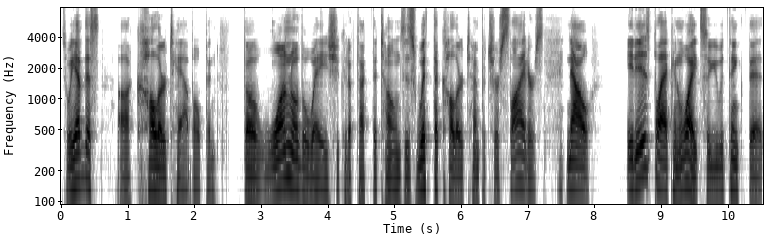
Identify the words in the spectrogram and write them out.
So we have this uh, color tab open the one of the ways you could affect the tones is with the color temperature sliders. Now, it is black and white, so you would think that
